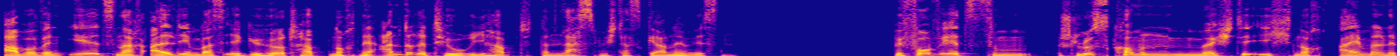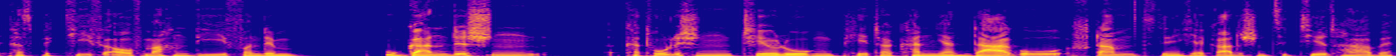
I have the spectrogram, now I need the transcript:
Aber wenn ihr jetzt nach all dem, was ihr gehört habt, noch eine andere Theorie habt, dann lasst mich das gerne wissen. Bevor wir jetzt zum Schluss kommen, möchte ich noch einmal eine Perspektive aufmachen, die von dem ugandischen katholischen Theologen Peter Kanyandago stammt, den ich ja gerade schon zitiert habe,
